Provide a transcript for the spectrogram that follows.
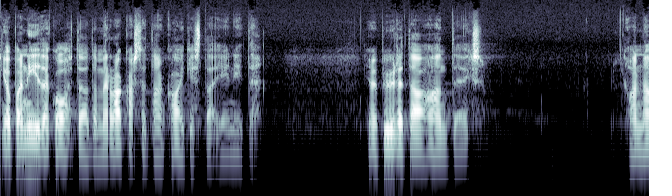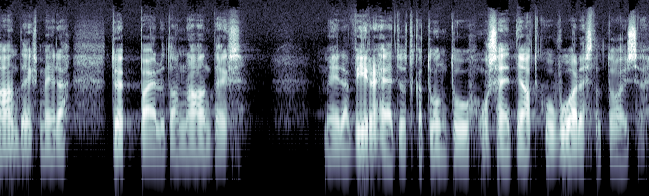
jopa niitä kohtaa, joita me rakastetaan kaikista eniten. Ja me pyydetään anteeksi. Anna anteeksi meidän töppäilyt, anna anteeksi meidän virheet, jotka tuntuu usein jatkuu vuodesta toiseen.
